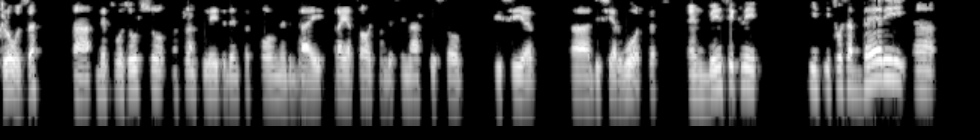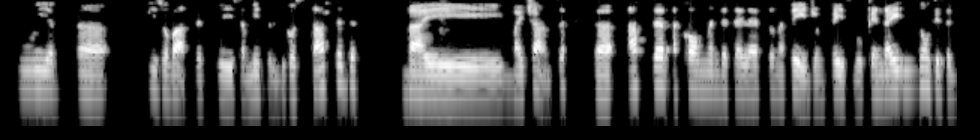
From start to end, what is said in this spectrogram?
close, uh, that was also translated and performed by Freya Treutmann, the same artist of this year, uh, this year work. And basically, it, it was a very uh, weird uh, piece of art that we submitted because started by by chance uh, after a comment that I left on a page on Facebook, and I noticed that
